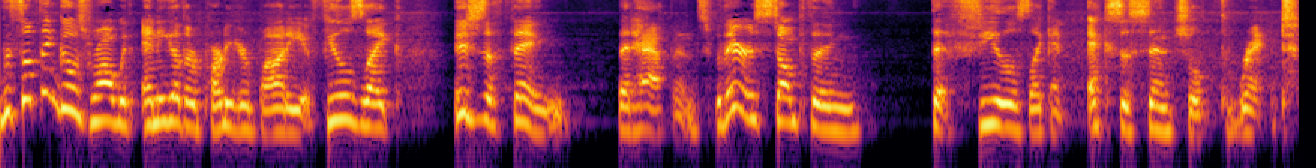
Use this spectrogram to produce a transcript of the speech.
When something goes wrong with any other part of your body, it feels like it's just a thing that happens. But there is something that feels like an existential threat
